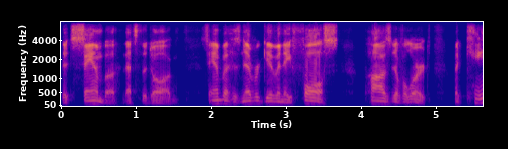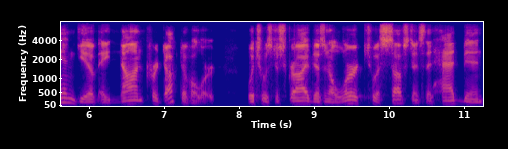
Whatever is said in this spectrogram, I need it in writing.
that Samba, that's the dog, Samba has never given a false positive alert, but can give a non-productive alert, which was described as an alert to a substance that had been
